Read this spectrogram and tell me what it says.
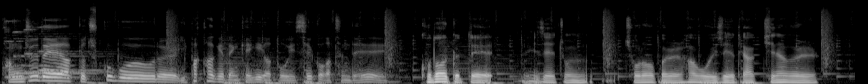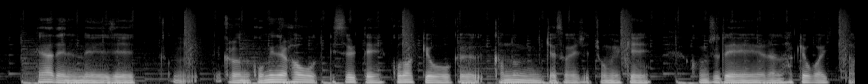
광주대학교 축구부를 입학하게 된 계기가 또 있을 것 같은데 고등학교 때 이제 좀 졸업을 하고 이제 대학 진학을 해야 되는데 이제 좀 그런 고민을 하고 있을 때 고등학교 그 감독님께서 이제 좀 이렇게 광주대라는 학교가 있다,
